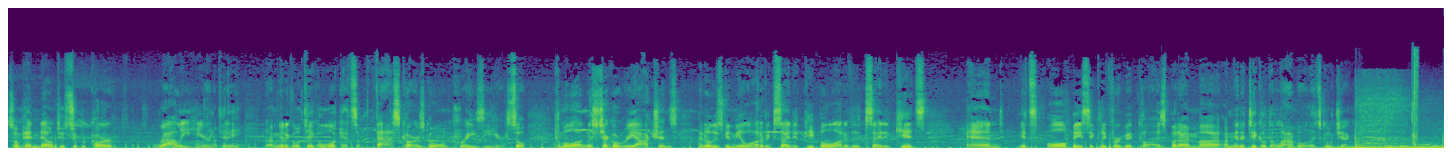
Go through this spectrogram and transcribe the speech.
So I'm heading down to a supercar rally here today. And I'm gonna go take a look at some fast cars going crazy here. So come along, let's check out reactions. I know there's gonna be a lot of excited people, a lot of excited kids, and it's all basically for a good cause. But I'm uh, I'm gonna take out the Lambo. Let's go check it out.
